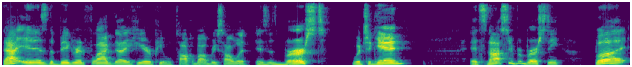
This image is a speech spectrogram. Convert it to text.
That is the big red flag that I hear people talk about Breece Hall with is his burst, which again, it's not super bursty, but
